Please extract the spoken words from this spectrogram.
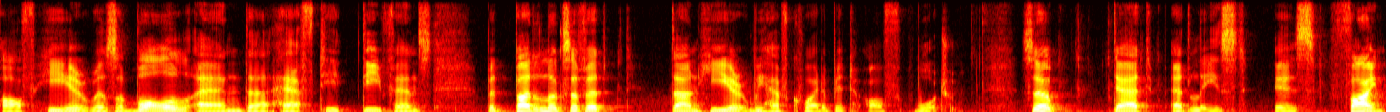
off here with a wall and uh, hefty defense. But by the looks of it, down here we have quite a bit of water. So that at least is fine.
